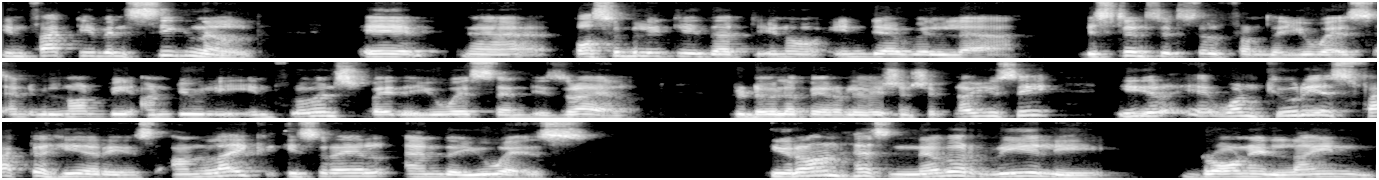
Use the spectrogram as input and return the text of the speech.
in fact even signaled a uh, possibility that you know India will uh, distance itself from the U.S. and will not be unduly influenced by the U.S. and Israel to develop a relationship. Now you see, one curious factor here is unlike Israel and the U.S., Iran has never really drawn a line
